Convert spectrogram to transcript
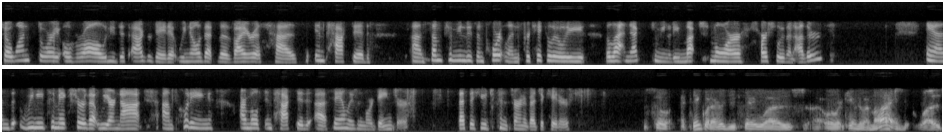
show one story overall, when you disaggregate it, we know that the virus has impacted um, some communities in Portland, particularly the Latinx community, much more harshly than others. And we need to make sure that we are not um, putting our most impacted uh, families in more danger. That's a huge concern of educators. So I think what I heard you say was, uh, or what came to my mind was,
